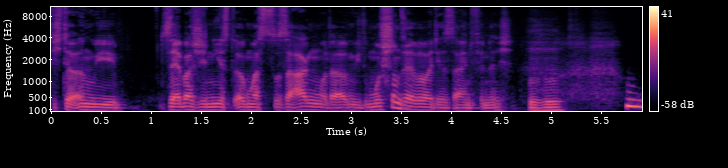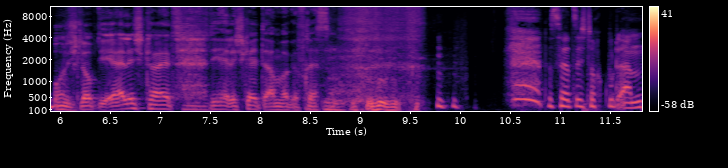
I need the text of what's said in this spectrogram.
dich da irgendwie selber genierst, irgendwas zu sagen oder irgendwie, du musst schon selber bei dir sein, finde ich. Mhm. Und ich glaube, die Ehrlichkeit, die Ehrlichkeit, da haben wir gefressen. Das hört sich doch gut an.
